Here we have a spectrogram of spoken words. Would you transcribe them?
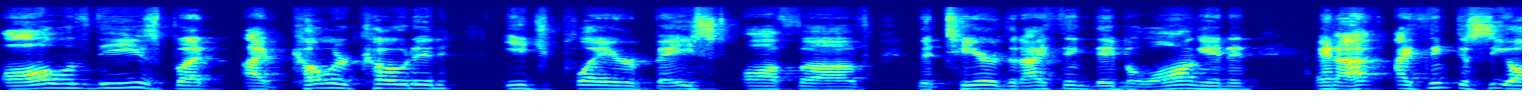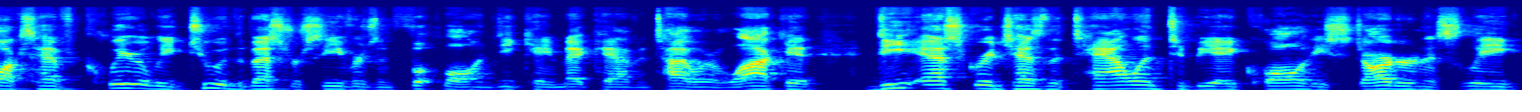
all of these, but I've color coded each player based off of the tier that I think they belong in. And, and I, I think the Seahawks have clearly two of the best receivers in football in DK Metcalf and Tyler Lockett. Dee Eskridge has the talent to be a quality starter in this league.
